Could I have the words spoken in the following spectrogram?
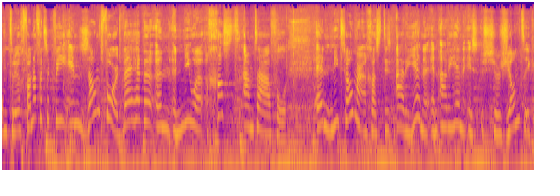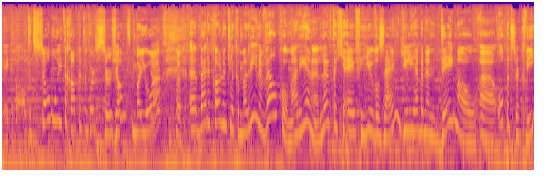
welkom terug vanaf het circuit in Zandvoort. Wij hebben een, een nieuwe gast aan tafel. En niet zomaar een gast, het is Arienne. En Arienne is sergeant. Ik, ik heb altijd zo moeite gehad met het woord sergeant, major. Eh, bij de Koninklijke Marine. Welkom, Arienne. Leuk dat je even hier wil zijn. Jullie hebben een demo eh, op het circuit.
